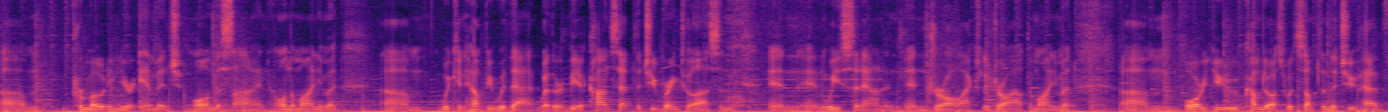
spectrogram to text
um, promoting your image on the sign, on the monument. Um, we can help you with that, whether it be a concept that you bring to us and, and, and we sit down and, and draw, actually draw out the monument, um, or you come to us with something that you have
